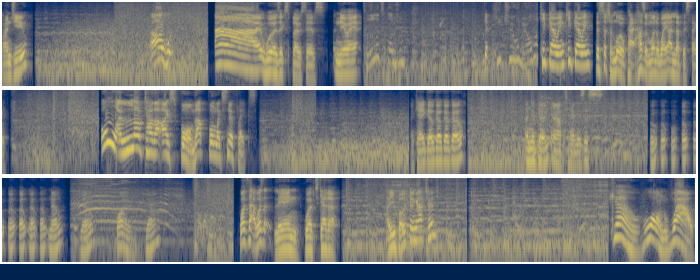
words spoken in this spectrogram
and you. Oh, ah, it was explosives. Knew it. It's a little explosion. Yep. Keep chewing, you're almost. Keep going, keep going. There's such a loyal pet. Hasn't run away. I love this thing. Oh, I loved how that ice formed. That formed like snowflakes. Okay, go, go, go, go. And you're going after him. Is this... Oh, oh, oh, oh, oh, oh, oh, oh, oh, oh no? No? Why? No? What's that? What's that? Lin, work together. Are you both going after him? Go on, wow.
